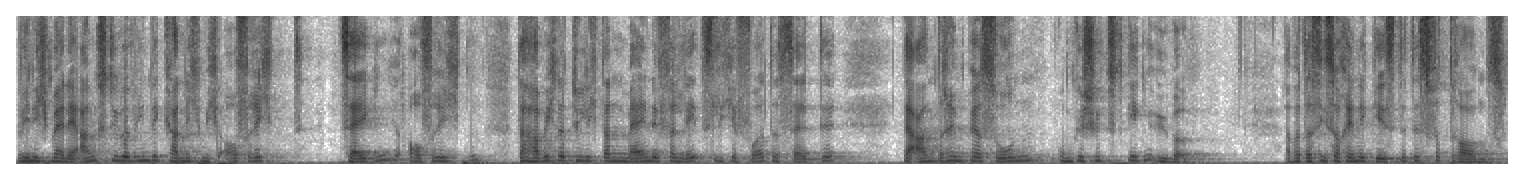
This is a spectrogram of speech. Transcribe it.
Wenn ich meine Angst überwinde, kann ich mich aufrecht zeigen, aufrichten. Da habe ich natürlich dann meine verletzliche Vorderseite der anderen Person ungeschützt gegenüber. Aber das ist auch eine Geste des Vertrauens.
